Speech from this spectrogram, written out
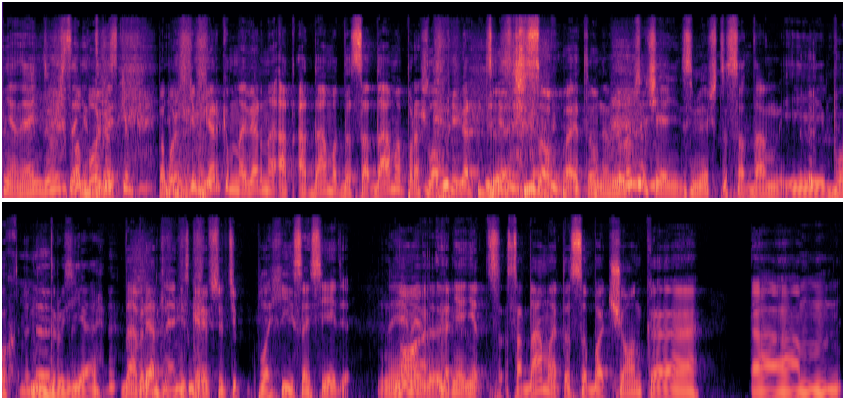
Не, ну я не думаю, что По они... дру- божеским, по божеским меркам, наверное, от Адама до Садама прошло примерно 10 часов, поэтому... Но в любом случае, я не сомневаюсь, что Саддам и Бог друзья. Да, вряд ли, они, скорее всего, типа плохие соседи. Ну, Но, вернее, нет, С- Саддам — это собачонка... эм,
